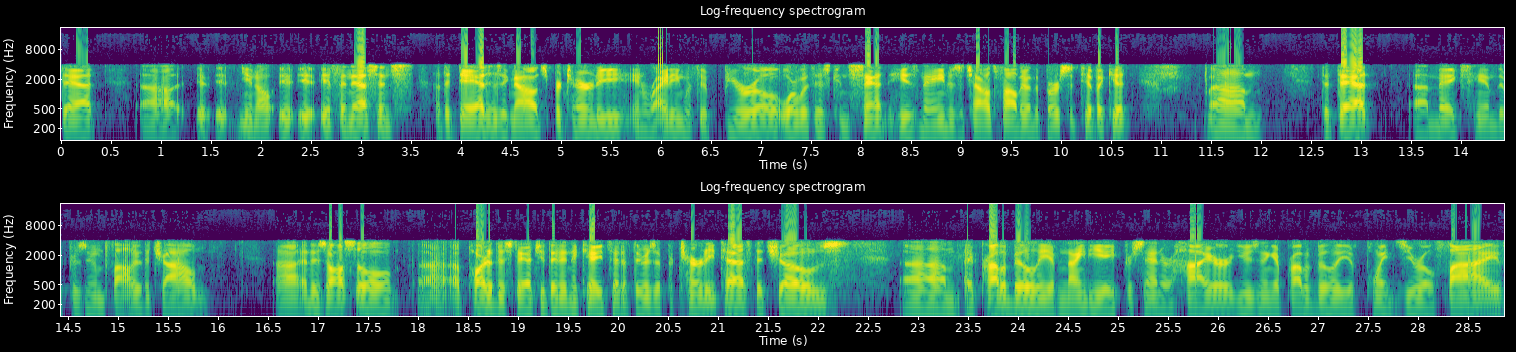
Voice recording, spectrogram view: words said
that uh, it, it, you know, if, in essence uh, the dad has acknowledged paternity in writing with the bureau or with his consent, he is named as a child's father on the birth certificate. Um, that that uh, makes him the presumed father of the child. Uh, and there's also uh, a part of the statute that indicates that if there is a paternity test that shows um, a probability of 98% or higher using a probability of 0.05,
